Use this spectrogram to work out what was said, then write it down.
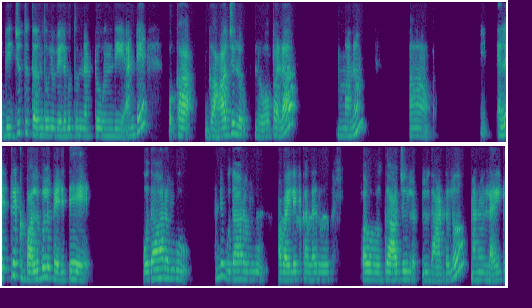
విద్యుత్ తంతులు వెలుగుతున్నట్టు ఉంది. అంటే ఒక గాజులు లోపల మనం ఆ ఎలక్ట్రిక్ బల్బులు పెడితే ఉదారంగు అంటే ఉదారంగు ఆ వైలెట్ కలరు గాజు దాంట్లో మనం లైట్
